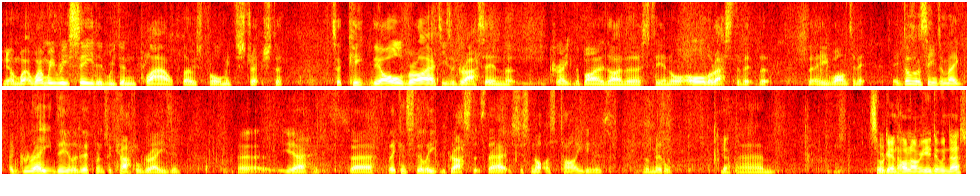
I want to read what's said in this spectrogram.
Yeah. And when we reseeded, we didn't plough those four metre strips to to keep the old varieties of grass in that create the biodiversity and all, all the rest of it that, that he wanted. It, it doesn't seem to make a great deal of difference with cattle grazing. Uh, yeah, it's, uh, they can still eat the grass that's there. It's just not as tidy as the middle. Yeah. Um, So again, how long are you doing that?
